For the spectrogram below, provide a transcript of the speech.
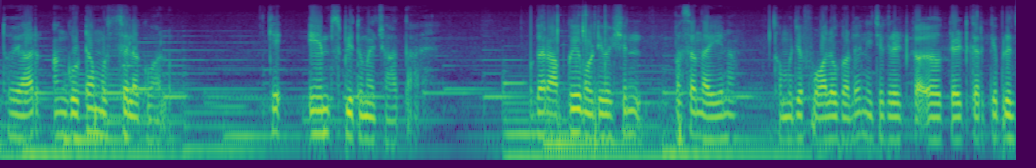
तो यार अंगूठा मुझसे लगवा लो कि एम्स भी तुम्हें चाहता है। अगर आपको ये मोटिवेशन पसंद आई है ना तो मुझे फॉलो कर ले, नीचे क्रेडिट क्रेडिट करके प्रिंस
